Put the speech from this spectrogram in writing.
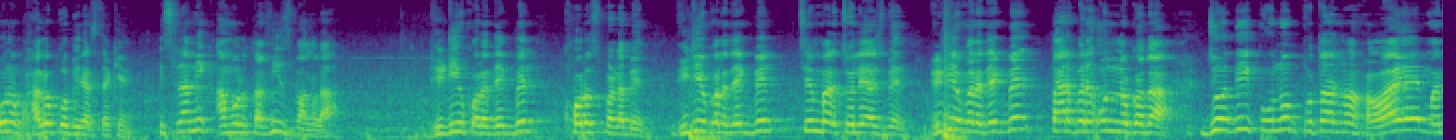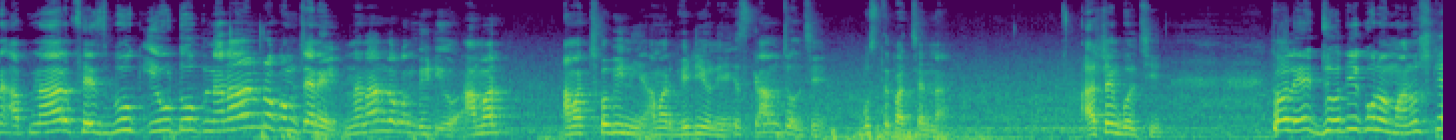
কোনো ভালো কবিরাজ দেখেন। ইসলামিক আমল তাফিজ বাংলা। ভিডিও কলে দেখবেন, খরচ পাঠাবেন। ভিডিও কলে দেখবেন, চেম্বারে চলে আসবেন। ভিডিও কলে দেখবেন, তারপরে অন্য কথা। যদি কোনো প্রতারণা হয় মানে আপনার ফেসবুক ইউটিউব নানান রকম চ্যানেল নানান রকম ভিডিও আমার আমার ছবি নিয়ে, আমার ভিডিও নিয়ে স্ক্যাম চলছে, বুঝতে পারছেন না। আসেন বলছি তাহলে যদি কোনো মানুষকে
